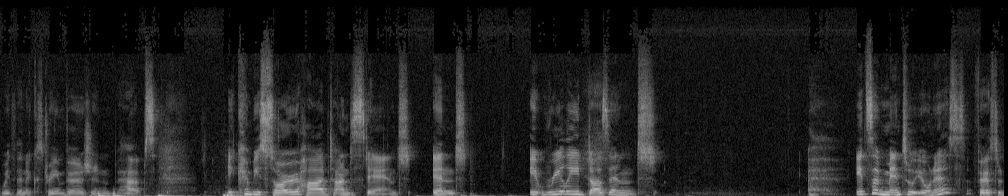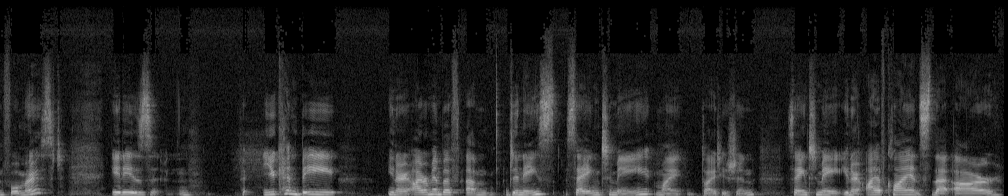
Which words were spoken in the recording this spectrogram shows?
with an extreme version, perhaps. It can be so hard to understand, and it really doesn't it's a mental illness first and foremost it is you can be you know i remember um, denise saying to me my dietitian saying to me you know i have clients that are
